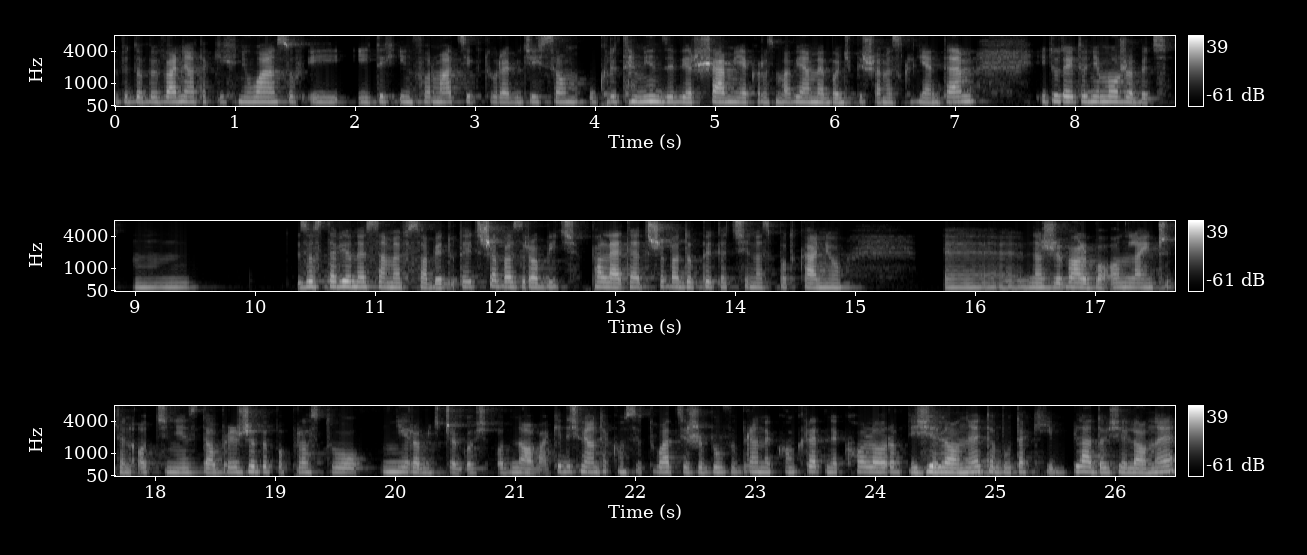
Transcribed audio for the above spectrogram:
wydobywania takich niuansów i, i tych informacji, które gdzieś są ukryte między wierszami, jak rozmawiamy bądź piszemy z klientem. I tutaj to nie może być mm, zostawione same w sobie. Tutaj trzeba zrobić paletę, trzeba dopytać się na spotkaniu na żywo albo online, czy ten odcień jest dobry, żeby po prostu nie robić czegoś od nowa. Kiedyś miałam taką sytuację, że był wybrany konkretny kolor zielony, to był taki blado-zielony,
